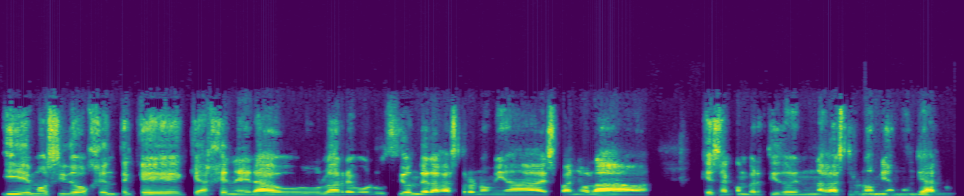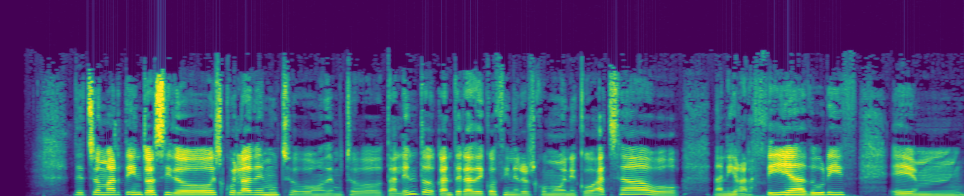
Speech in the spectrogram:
y hemos sido gente que, que, ha generado la revolución de la gastronomía española que se ha convertido en una gastronomía mundial. De hecho, Martín, tú has sido escuela de mucho, de mucho talento, cantera de cocineros como Eneco Hacha o Dani García, Duriz. Em,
